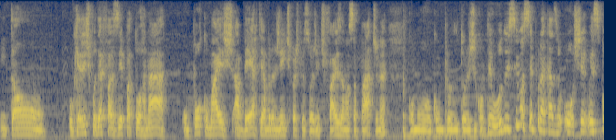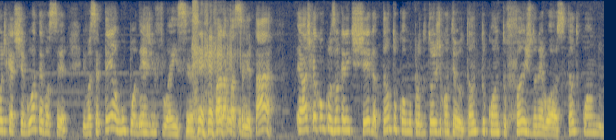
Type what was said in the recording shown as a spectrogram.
Então, o que a gente puder fazer para tornar um pouco mais aberta e abrangente para as pessoas, a gente faz a nossa parte, né? Como, como produtores de conteúdo. E se você, por acaso, ou esse podcast chegou até você e você tem algum poder de influência para facilitar. Eu acho que a conclusão que a gente chega, tanto como produtores de conteúdo, tanto quanto fãs do negócio, tanto quanto,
